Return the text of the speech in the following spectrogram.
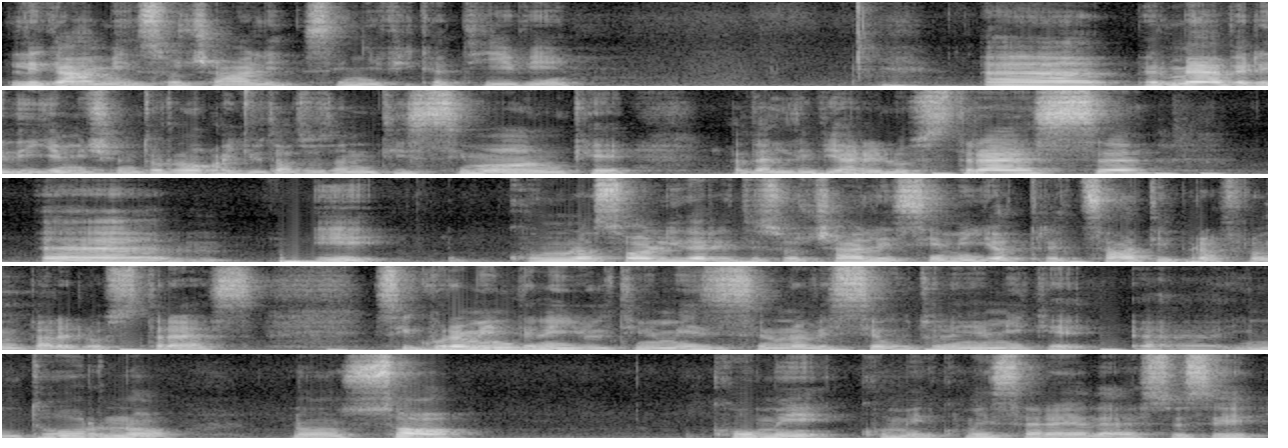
legami sociali significativi. Eh, per me avere degli amici intorno ha aiutato tantissimo anche ad alleviare lo stress ehm, e con una solida rete sociale si è meglio attrezzati per affrontare lo stress. Sicuramente negli ultimi mesi se non avessi avuto le mie amiche eh, intorno non so come, come, come, sarei adesso, se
